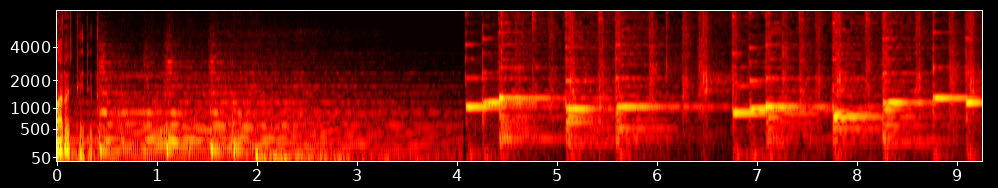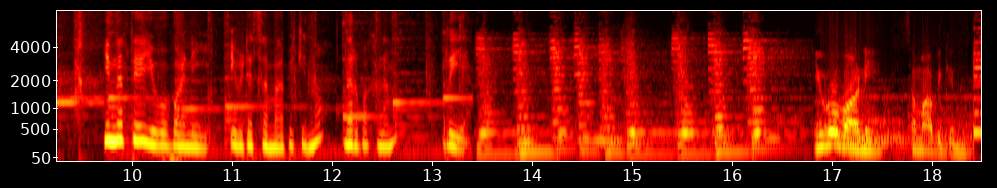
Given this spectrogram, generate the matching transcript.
മറക്കരുത്. ഇന്നത്തെ യുവവാണി ഇവിടെ സമാപിക്കുന്നു. നിർവഹണം പ്രിയ യുവവാണി സമാപിക്കുന്നു.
